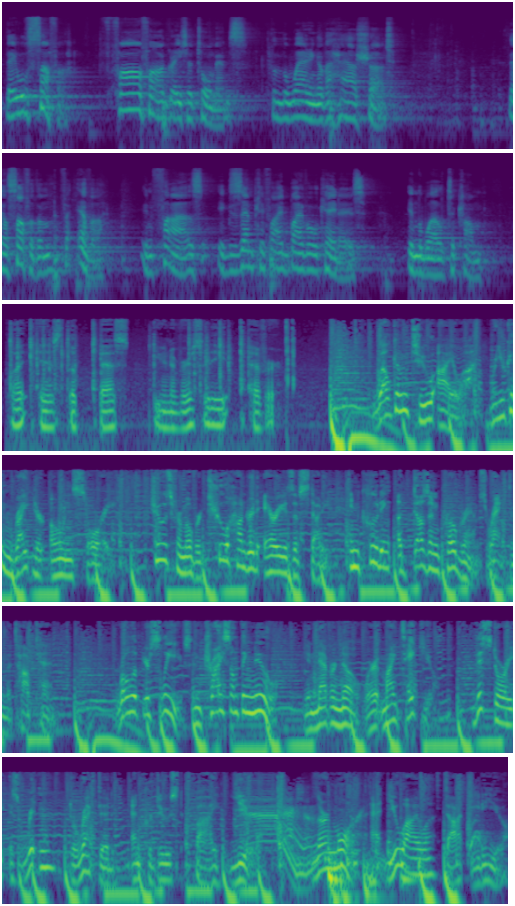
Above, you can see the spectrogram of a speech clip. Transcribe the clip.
they will suffer far, far greater torments than the wearing of a hair shirt. They'll suffer them forever in fires exemplified by volcanoes in the world to come. What is the best university ever? Welcome to Iowa, where you can write your own story. Choose from over 200 areas of study, including a dozen programs ranked in the top 10. Roll up your sleeves and try something new. You never know where it might take you. This story is written, directed, and produced by you. Learn more at uiowa.edu.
